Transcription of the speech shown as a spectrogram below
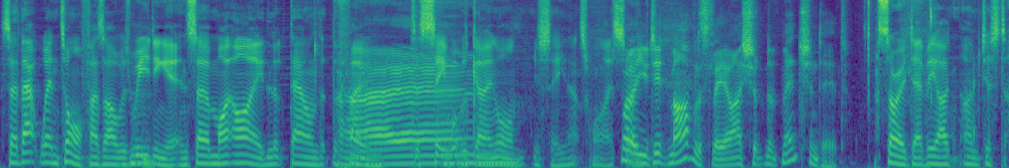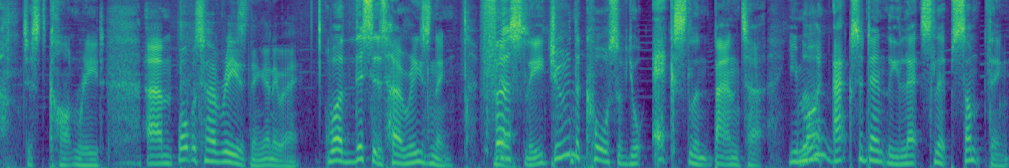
So that went off as I was reading it, and so my eye looked down at the phone to see what was going on. You see, that's why. Well, you did marvelously. I shouldn't have mentioned it. sorry Debbie. I, I'm just, just can't read. Um, What was her reasoning anyway? Well, this is her reasoning. Firstly, during the course of your excellent banter, you might accidentally let slip something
